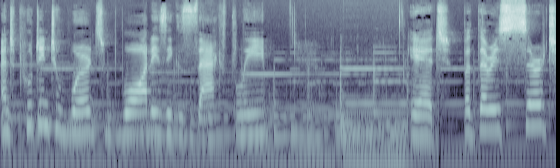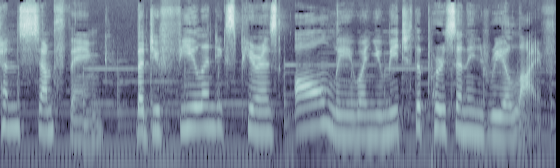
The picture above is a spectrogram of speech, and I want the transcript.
and put into words what is exactly it, but there is certain something that you feel and experience only when you meet the person in real life.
